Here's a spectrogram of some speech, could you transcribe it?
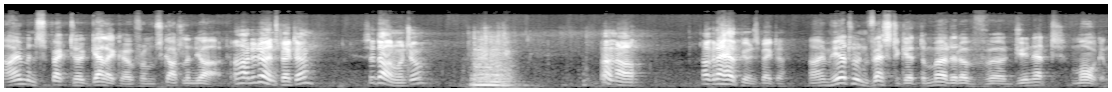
I'm Inspector Gallico from Scotland Yard. Oh, how do you do, Inspector? Sit down, won't you? Well, now, how can I help you, Inspector? I'm here to investigate the murder of uh, Jeanette Morgan.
